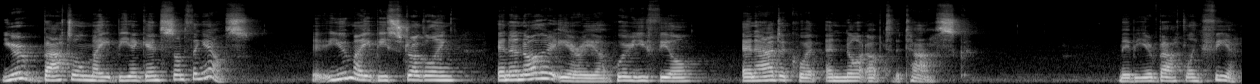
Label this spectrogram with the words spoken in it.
Your battle might be against something else. You might be struggling in another area where you feel inadequate and not up to the task. Maybe you're battling fear.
